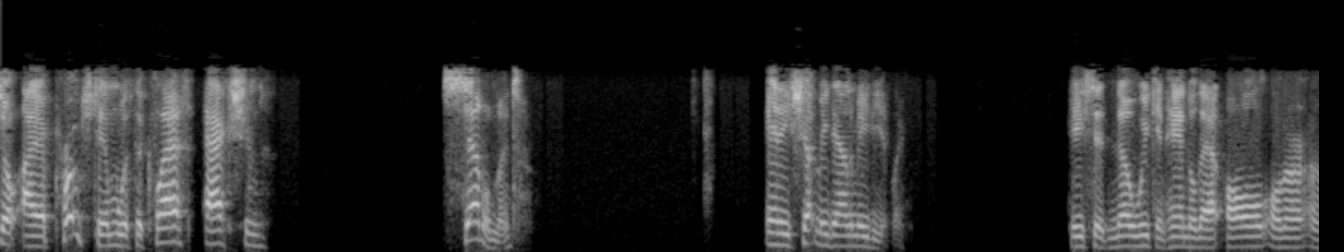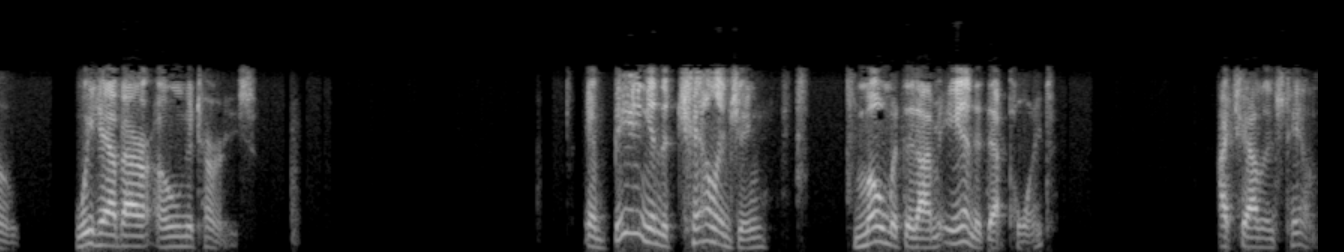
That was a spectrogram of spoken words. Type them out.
So I approached him with the class action settlement and he shut me down immediately. He said, No, we can handle that all on our own. We have our own attorneys. And being in the challenging moment that I'm in at that point, I challenged him.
